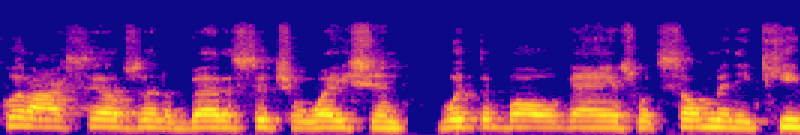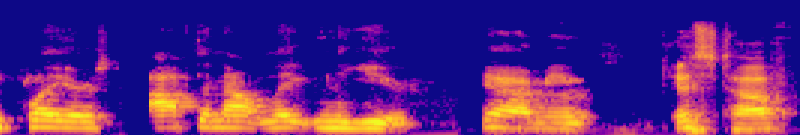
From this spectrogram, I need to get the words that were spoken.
put ourselves in a better situation with the bowl games with so many key players opting out late in the year? Yeah, I mean, it's tough.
